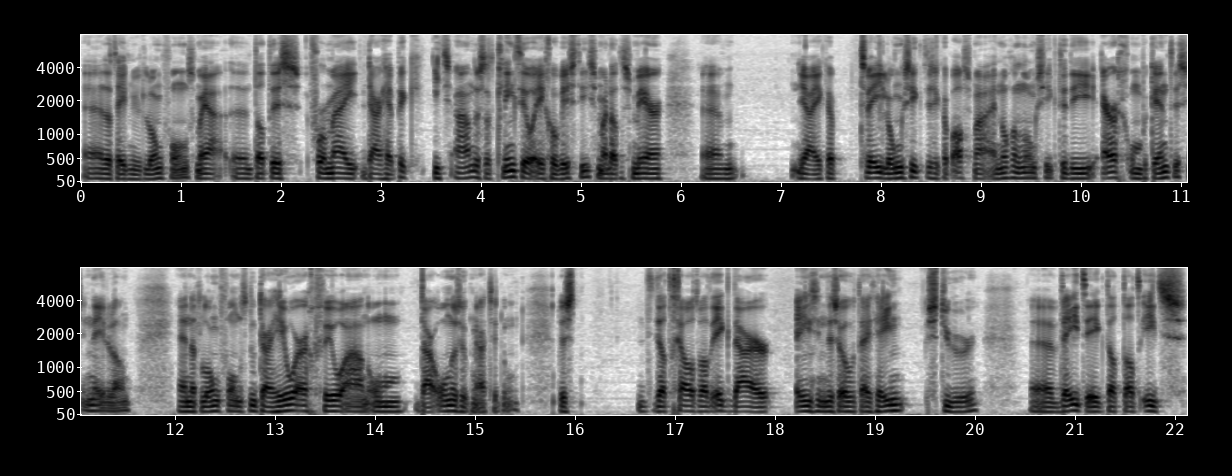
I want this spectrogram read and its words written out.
Eh, dat heet nu het longfonds. Maar ja, eh, dat is voor mij, daar heb ik iets aan. Dus dat klinkt heel egoïstisch, maar dat is meer... ehm, ja, ik heb twee longziektes. Ik heb astma en nog een longziekte die erg onbekend is in Nederland. En het longfonds doet daar heel erg veel aan om daar onderzoek naar te doen. Dus dat geld wat ik daar eens in de zoveel tijd heen stuur, eh, weet ik dat dat iets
